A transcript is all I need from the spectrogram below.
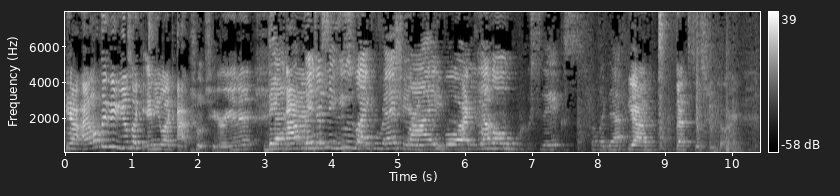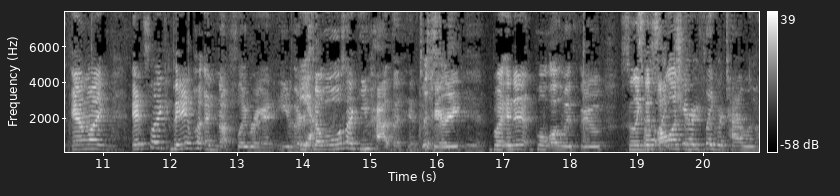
Yeah, I don't think they use like any like actual cherry in it. They Yeah, probably they just didn't used, use like red five or Like, yellow um, six stuff like that. Yeah, that's just food coloring. And like, it's like they didn't put enough flavoring in either. Yeah. So it was like you had the hint of cherry, but it didn't pull all the way through. So like So this it's all like in- cherry flavored Tylenol.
